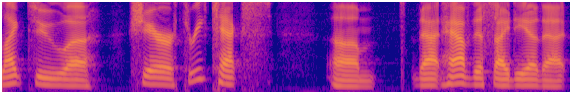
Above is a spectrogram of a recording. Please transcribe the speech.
like to uh, share three texts um, that have this idea that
